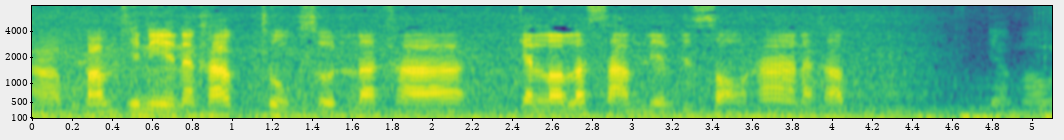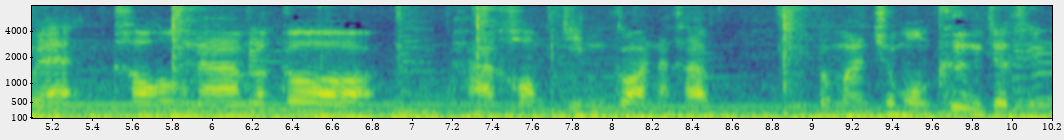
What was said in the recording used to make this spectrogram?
ครับปั๊มที่นี่นะครับ ถูกสุดราคาแกลลอนละ3เหรียญจุดสองห้านะครับ เดี๋ยวมาแวะเข้าห้องน้ำแล้วก็หาของกินก่อนนะครับ ประมาณชั่วโมงครึ่งจะถึง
